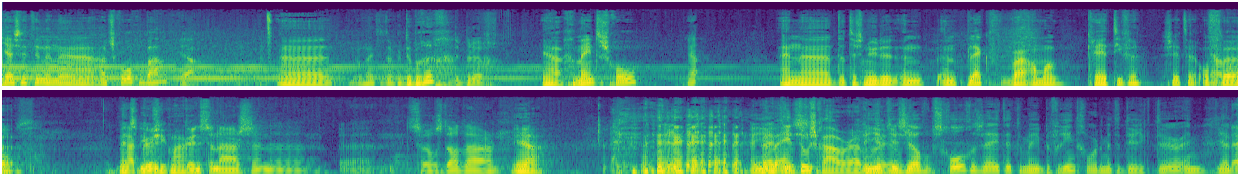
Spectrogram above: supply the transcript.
jij zit in een eh, oud schoolgebouw. Ja, Eh, hoe heet het ook? De Brug? de brug. Ja, gemeenteschool. Ja. En eh, dat is nu de, een, een plek waar allemaal creatieven zitten. Of ja, eh, mensen Ja, die kun- muziek maken. Kunstenaars en eh, eh, zoals dat daar. Ja. En We je hebben hebt, één toeschouwer. en Hebben je hebt jezelf op school gezeten, toen ben je bevriend geworden met de directeur. En jij hebt Nee, toen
